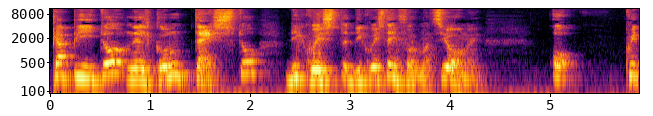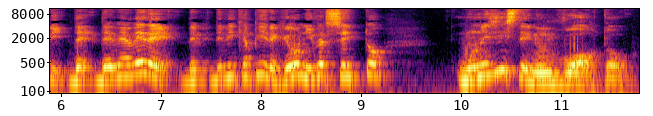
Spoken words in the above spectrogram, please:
capito nel contesto di, quest, di questa informazione. O quindi de- devi, avere, de- devi capire che ogni versetto non esiste in un vuoto,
